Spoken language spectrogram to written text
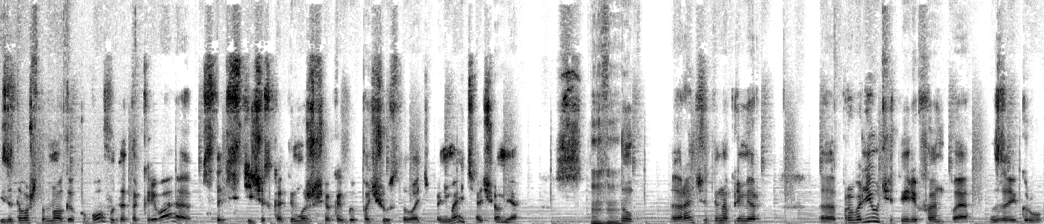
Из-за того, что много кубов, вот эта кривая статистическая, ты можешь ее как бы почувствовать. Понимаете, о чем я? Uh-huh. Ну, раньше ты, например, Э, провалил 4 ФНП за игру,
